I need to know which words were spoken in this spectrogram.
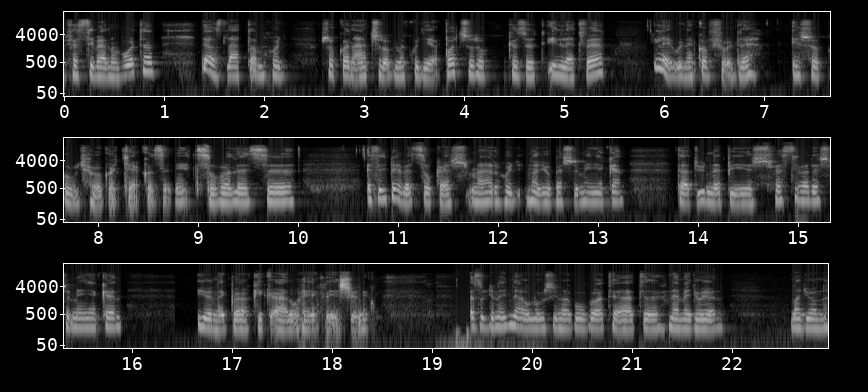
fesztiválon voltam, de azt láttam, hogy sokan átsorognak ugye a pacsorok között, illetve leülnek a földre, és akkor úgy hallgatják a zenét. Szóval ez, ez egy bevett szokás már, hogy nagyobb eseményeken, tehát ünnepi és fesztivál eseményeken jönnek be, akik állóhelyekre is jönnek. Ez ugyan egy neológ zsinagóga, tehát nem egy olyan nagyon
